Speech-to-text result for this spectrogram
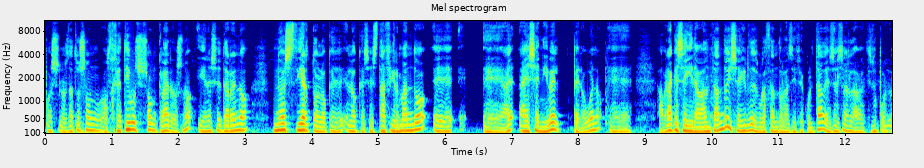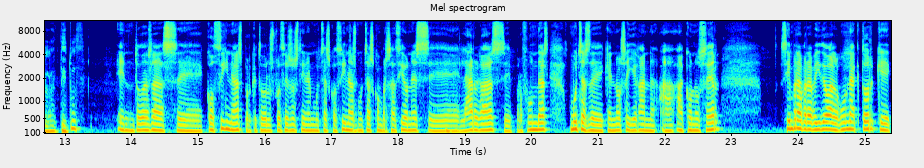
pues los datos son objetivos y son claros, ¿no? Y en ese terreno no es cierto lo que, lo que se está afirmando eh, eh, a, ese nivel, pero bueno, eh, habrá que seguir avanzando y seguir desbrozando las dificultades, esa es la actitud en todas las eh, cocinas, porque todos los procesos tienen muchas cocinas, muchas conversaciones eh, largas, eh, profundas, muchas de que no se llegan a, conocer. Siempre habrá habido algún actor que,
